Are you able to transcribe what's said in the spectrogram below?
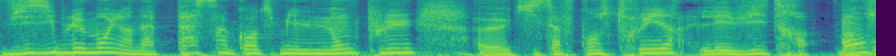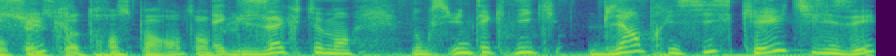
Visiblement, il n'y en a pas 50 000 non plus euh, qui savent construire les vitres Bah, en pour qu'elle sucre. soit transparente en plus. Exactement. Donc c'est une technique bien précise qui est utilisée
